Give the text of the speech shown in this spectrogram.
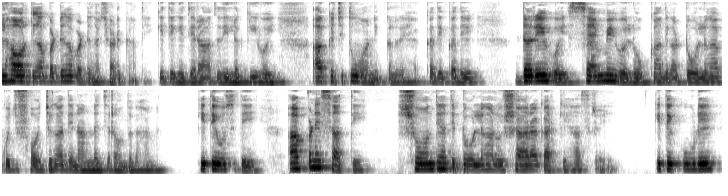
ਲਾਹੌਰ ਦੀਆਂ ਵੱਡੀਆਂ ਵੱਡੀਆਂ ਸੜਕਾਂ ਤੇ ਕਿਤੇ ਕਿਤੇ ਰਾਤ ਦੀ ਲੱਗੀ ਹੋਈ ਅੱਗ 'ਚ ਧੂਆਂ ਨਿਕਲ ਰਿਹਾ ਕਦੇ ਕਦੇ ਡਰੇ ਹੋਏ, ਸਹਿਮੇ ਹੋਏ ਲੋਕਾਂ ਦੀਆਂ ਟੋਲੀਆਂ ਕੁਝ ਫੌਜੀਆਂ ਦੇ ਨਾਲ ਨਜ਼ਰ ਆਉਂਦੀਆਂ ਹਨ। ਕਿਤੇ ਉਸ ਦੇ ਆਪਣੇ ਸਾਥੀ ਸ਼ੌਂਦਿਆਂ ਤੇ ਟੋਲੀਆਂ ਨੂੰ ਇਸ਼ਾਰਾ ਕਰਕੇ ਹੱਸ ਰਹੇ। ਕਿਤੇ ਕੂੜੇ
